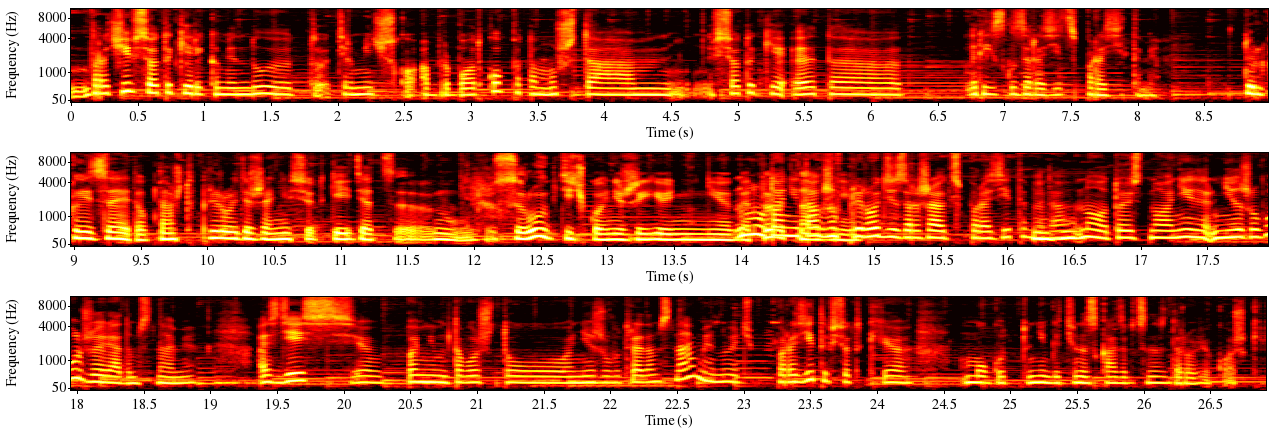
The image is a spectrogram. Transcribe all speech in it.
Врачи все-таки рекомендуют термическую обработку, потому что все-таки это риск заразиться паразитами только из-за этого, потому что в природе же они все-таки едят э, ну, сырую птичку, они же ее не готовят. Ну, они также в природе заражаются паразитами, угу. да. Ну, то есть, ну, они не живут же рядом с нами. А здесь, э, помимо того, что они живут рядом с нами, ну, эти паразиты все-таки могут негативно сказываться на здоровье кошки.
